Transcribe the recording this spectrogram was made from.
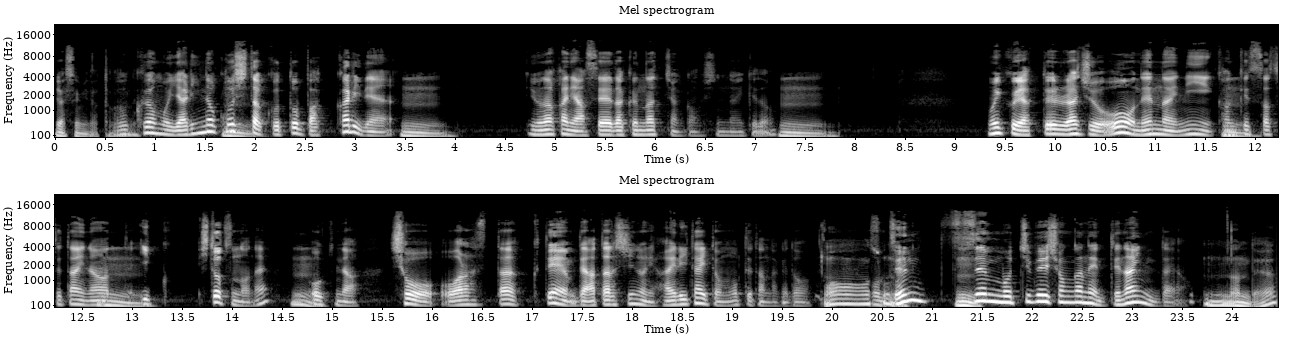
休みだったからね。僕はもうやり残したことばっかりで、うん。夜中に汗だくになっちゃうかもしれないけど、うん。もう一個やってるラジオを年内に完結させたいなって、うん一つのね、うん。大きなショーを終わらせたくて、で、新しいのに入りたいと思ってたんだけど、全然モチベーションがね、出ないんだよ。うんなんで？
